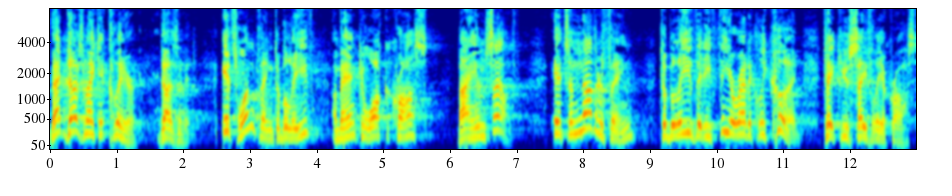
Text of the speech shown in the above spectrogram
That does make it clear, doesn't it? It's one thing to believe a man can walk across by himself. It's another thing to believe that he theoretically could take you safely across.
